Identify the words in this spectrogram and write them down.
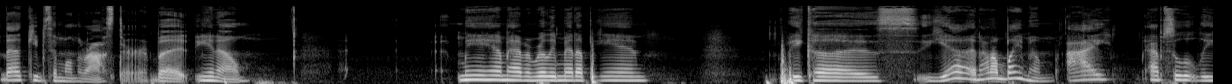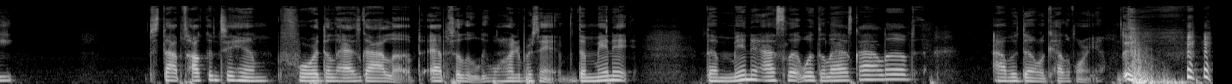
That keeps him on the roster. But, you know, me and him haven't really met up again because, yeah, and I don't blame him. I absolutely stopped talking to him for the last guy I loved. Absolutely, 100%. The minute, the minute I slept with the last guy I loved, I was done with California.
